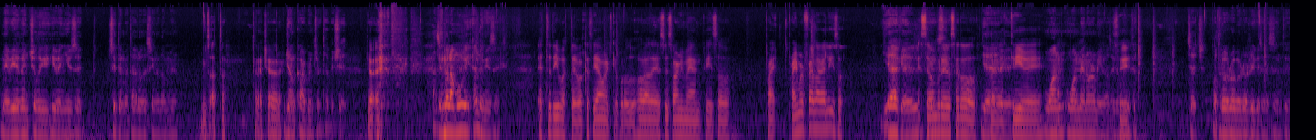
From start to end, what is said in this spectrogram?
Maybe eventually even use it si te metes a lo de cine también. Exacto. Estaría chévere. John Carpenter type of shit. Yo- Haciendo la movie and the music. este tipo, este, ¿cómo es que se llama? El que produjo la de Swiss Army Man, que hizo... Pri- Primer fue la que él hizo. Yeah, que él Ese es hombre hace todo. Yeah, Pues, yeah. escribe. One, one Man Army, básicamente. Chach. Otro Robert Rodriguez en ese sentido.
